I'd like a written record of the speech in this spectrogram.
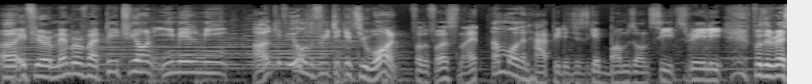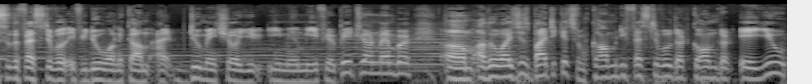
Uh, if you're a member of my Patreon, email me I'll give you all the free tickets you want for the first night. I'm more than happy to just get bums on seats, really, for the rest of the festival. If you do want to come, and do make sure you email me if you're a Patreon member. Um, otherwise, just buy tickets from comedyfestival.com.au.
